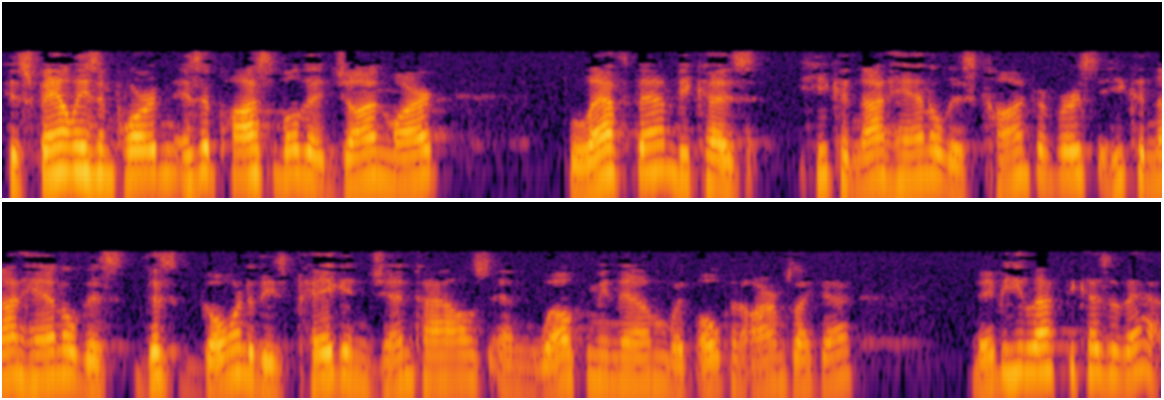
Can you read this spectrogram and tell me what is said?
His family is important. Is it possible that John Mark left them because he could not handle this controversy? He could not handle this, this going to these pagan Gentiles and welcoming them with open arms like that? Maybe he left because of that.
